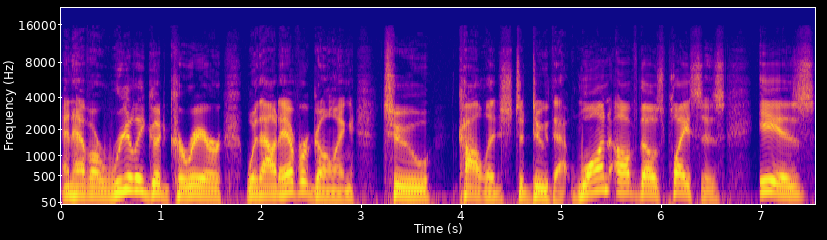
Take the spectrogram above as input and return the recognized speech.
and have a really good career without ever going to college to do that. One of those places is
